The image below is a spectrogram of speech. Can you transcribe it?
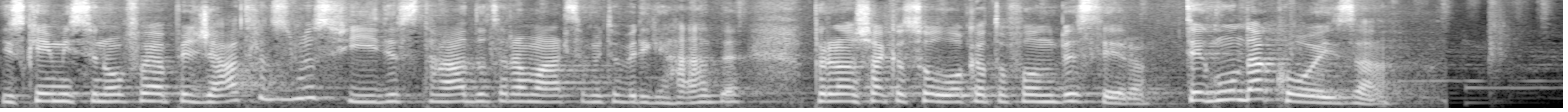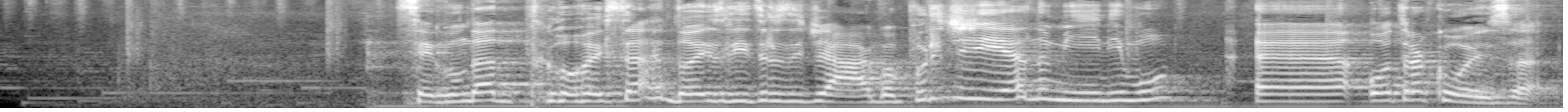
Isso quem me ensinou foi a pediatra dos meus filhos, tá? Doutora Márcia, muito obrigada. Para não achar que eu sou louca, eu tô falando besteira. Segunda coisa. Segunda coisa, dois litros de água por dia, no mínimo. É, outra coisa,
